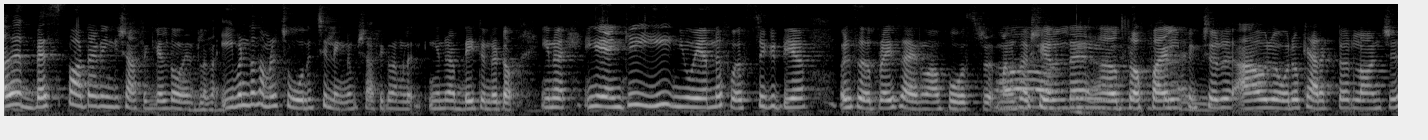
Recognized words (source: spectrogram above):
അത്. ബെസ്റ്റ് പാർട്ടായിട്ട് എനിക്ക് ഷാഫിക്കൽ തോന്നിയിട്ടുള്ളത്. ഈവൻ ദോ നമ്മൾ ചോദിച്ചില്ലെങ്കിലും ഷാഫിക്ക നമ്മൾ ഇങ്ങനെ ഒരു അപ്ഡേറ്റ് ഉണ്ട് കേട്ടോ ഇങ്ങനെ എനിക്ക് എനിക്ക് ഈ ന്യൂ ഇയറിന് ഫസ്റ്റ് കിട്ടിയ ഒരു സർപ്രൈസ് ആയിരുന്നു ആ പോസ്റ്റർ മണപക്ഷികളുടെ പ്രൊഫൈൽ പിക്ചർ ആ ഒരു ഓരോ ക്യാരക്ടർ ലോഞ്ച്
